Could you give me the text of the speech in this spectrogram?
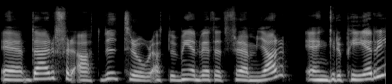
eh, därför att vi tror att du medvetet främjar en gruppering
